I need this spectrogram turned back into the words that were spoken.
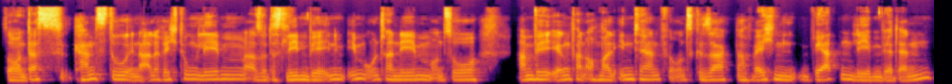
So, und das kannst du in alle Richtungen leben. Also das leben wir in, im Unternehmen und so haben wir irgendwann auch mal intern für uns gesagt, nach welchen Werten leben wir denn?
